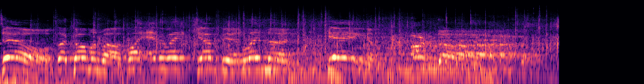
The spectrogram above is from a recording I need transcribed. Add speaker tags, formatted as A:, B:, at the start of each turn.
A: still the Commonwealth Light Heavyweight Champion, Lyndon King Arthur.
